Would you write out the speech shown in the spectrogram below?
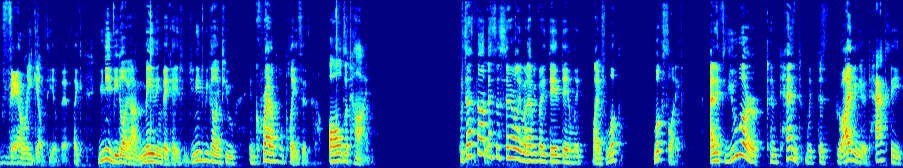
very guilty of this. Like you need to be going on amazing vacations. You need to be going to incredible places all the time. But that's not necessarily what everybody's day to day life look, looks like. And if you are content with just driving your taxi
